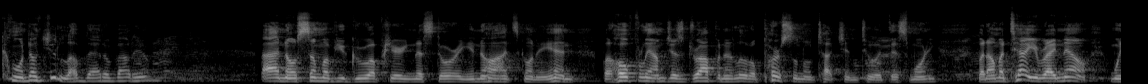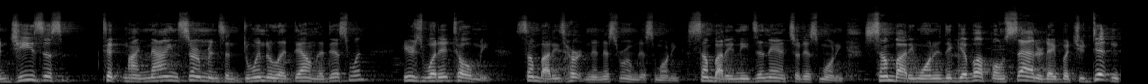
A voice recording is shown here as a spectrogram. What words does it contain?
Come on, don't you love that about him? I know some of you grew up hearing this story, you know how it's going to end, but hopefully I'm just dropping a little personal touch into it this morning. But I'm going to tell you right now, when Jesus took my nine sermons and dwindled it down to this one, here's what it told me. Somebody's hurting in this room this morning. Somebody needs an answer this morning. Somebody wanted to give up on Saturday, but you didn't,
